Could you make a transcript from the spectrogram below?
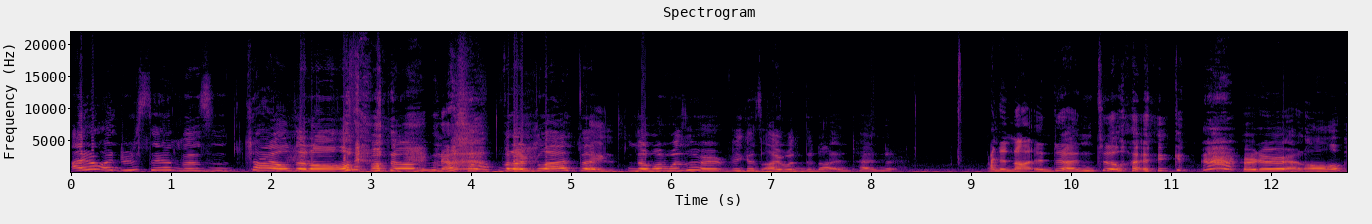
I don't understand this child at all. But um, no. But I'm glad that no one was hurt because I would, did not intend I did not intend to like hurt her at all.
